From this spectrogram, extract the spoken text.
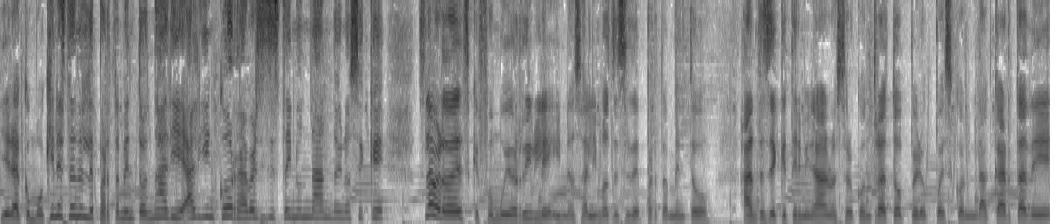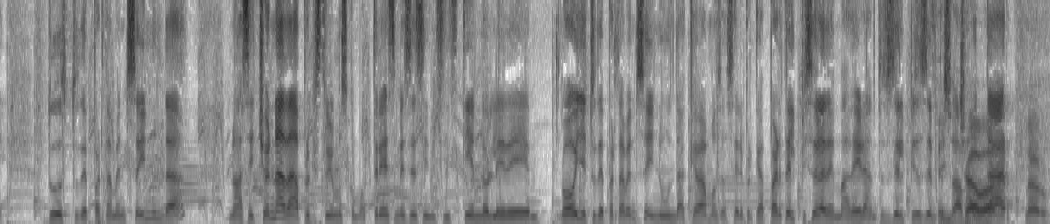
y era como ¿quién está en el departamento? Nadie, alguien corra a ver si se está inundando y no sé qué. Entonces, la verdad es que fue muy horrible y nos salimos de ese departamento antes de que terminara nuestro contrato, pero pues con la carta de dude, tu departamento se inunda, no has hecho nada porque estuvimos como tres meses insistiéndole de oye, tu departamento se inunda, ¿qué vamos a hacer? Porque aparte el piso era de madera, entonces el piso se empezó a hinchaba, botar. claro.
